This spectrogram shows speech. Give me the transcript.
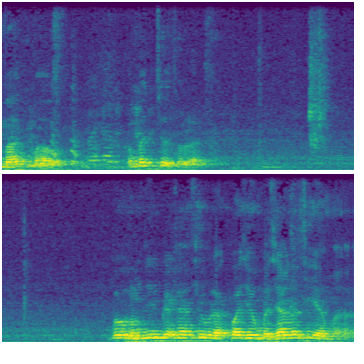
મહાત્માઓ સમજો થોડા બહુ સમજીને બેઠા છે એવું રાખવા જેવું મજા નથી આમાં.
